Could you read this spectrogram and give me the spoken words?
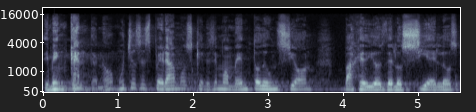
Y me encanta, ¿no? Muchos esperamos que en ese momento de unción baje Dios de los cielos,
